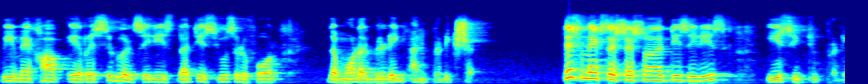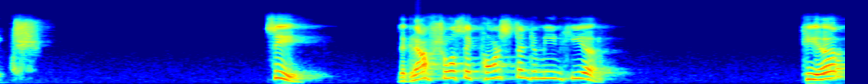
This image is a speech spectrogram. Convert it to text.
we may have a residual series that is used for the model building and prediction. This makes a seasonality series easy to predict. See, the graph shows a constant mean here. Here,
